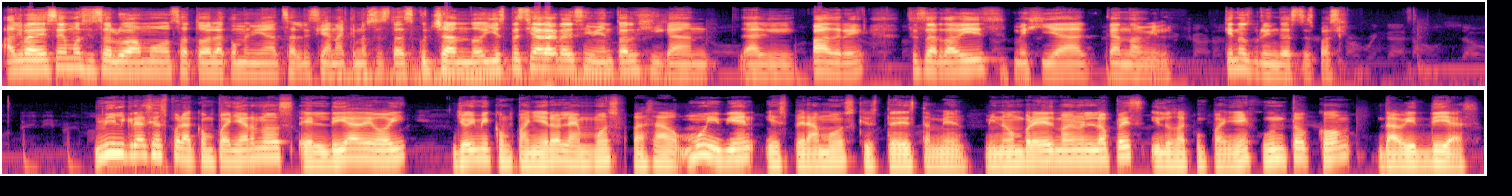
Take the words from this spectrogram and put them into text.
Agradecemos y saludamos a toda la comunidad salesiana que nos está escuchando y especial agradecimiento al gigante, al padre César David Mejía Candamil, que nos brinda este espacio. Mil gracias por acompañarnos el día de hoy. Yo y mi compañero la hemos pasado muy bien y esperamos que ustedes también. Mi nombre es Manuel López y los acompañé junto con David Díaz.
